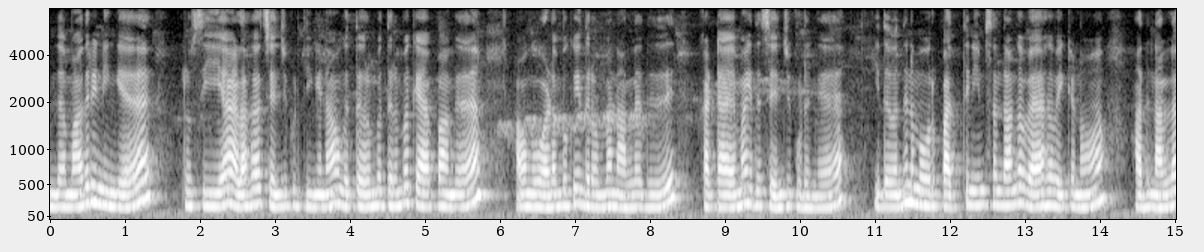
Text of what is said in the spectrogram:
இந்த மாதிரி நீங்கள் ருசியாக அழகாக செஞ்சு கொடுத்தீங்கன்னா அவங்க திரும்ப திரும்ப கேட்பாங்க. அவங்க உடம்புக்கும் இது ரொம்ப நல்லது. கட்டாயமாக இதை செஞ்சு கொடுங்க. இதை வந்து நம்ம ஒரு பத்து நிமிஷம் தாங்க வேக வைக்கணும். அது நல்லா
